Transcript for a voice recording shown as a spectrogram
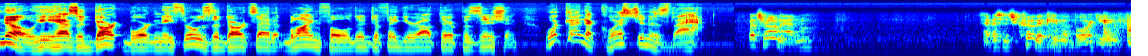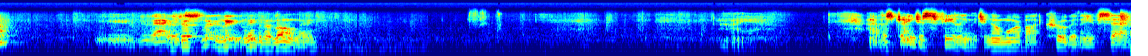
No, he has a dartboard and he throws the darts at it blindfolded to figure out their position. What kind of question is that? What's wrong, Admiral? Ever since Kruger came aboard, you. You've acted. Just leave, leave, leave it alone, eh? Lee. I have the strangest feeling that you know more about Kruger than you've said.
